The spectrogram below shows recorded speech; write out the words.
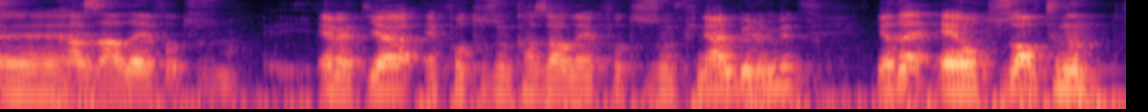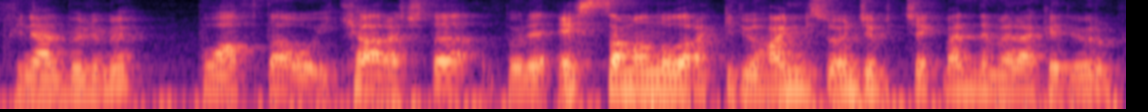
e, Kazalı F30 mu? evet ya F30'un kazalı F30'un final bölümü ya da E36'nın final bölümü. Bu hafta o iki araçta böyle eş zamanlı olarak gidiyor. Hangisi önce bitecek ben de merak ediyorum.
